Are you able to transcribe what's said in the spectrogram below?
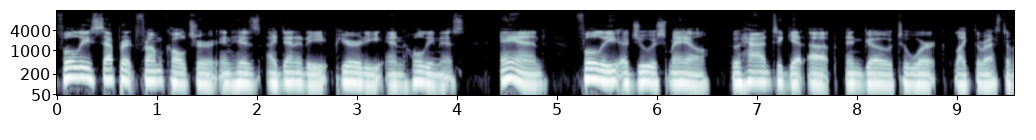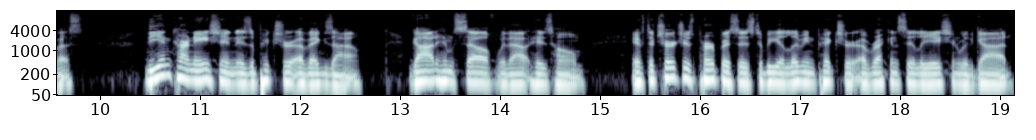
fully separate from culture in his identity, purity, and holiness, and fully a Jewish male who had to get up and go to work like the rest of us. The incarnation is a picture of exile, God Himself without His home. If the church's purpose is to be a living picture of reconciliation with God,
